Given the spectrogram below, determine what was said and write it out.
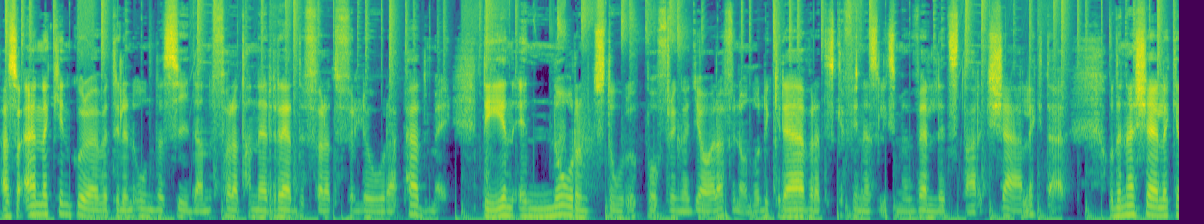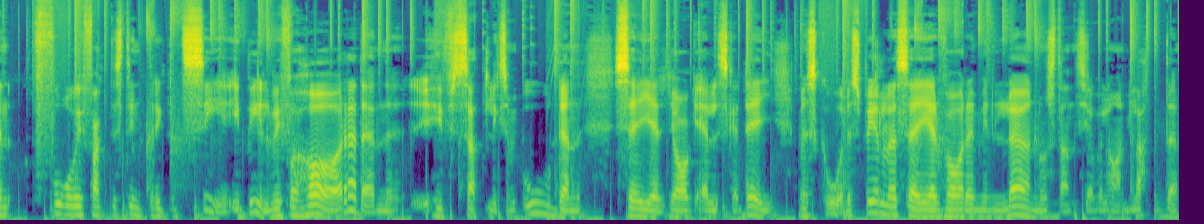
Alltså Anakin går över till den onda sidan för att han är rädd för att förlora Padme. Det är en enormt stor uppoffring att göra för någon och det kräver att det ska finnas liksom en väldigt stark kärlek där. Och den här kärleken får vi faktiskt inte riktigt se i bild. Vi får höra den hyfsat, liksom orden säger “jag älskar dig” men skådespelare säger “var är min lön någonstans? Jag vill ha en latte”.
